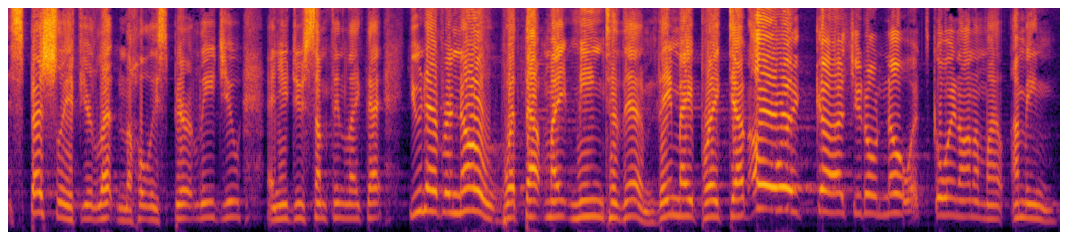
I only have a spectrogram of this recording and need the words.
especially if you're letting the Holy Spirit lead you and you do something like that, you never know what that might mean to them. They might break down. Oh my gosh, you don't know what's going on in my. I mean,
